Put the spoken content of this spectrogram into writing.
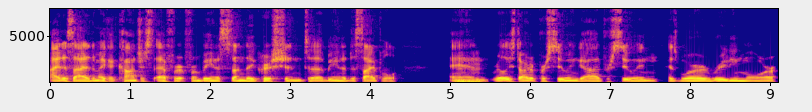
I decided to make a conscious effort from being a Sunday Christian to being a disciple and mm-hmm. really started pursuing God, pursuing His Word, reading more.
